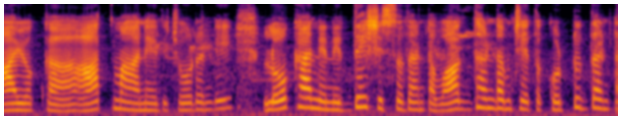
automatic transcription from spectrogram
ఆ యొక్క ఆత్మ అనేది చూడండి లోకాన్ని నిర్దేశిస్తుందంట వాగ్దండం చేత కొట్టుద్దంట.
